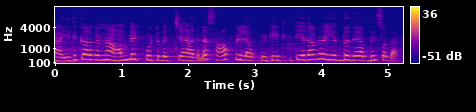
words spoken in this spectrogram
நான் இதுக்காகன்னா ஆம்லேட் போட்டு வச்சேன். அதெல்லாம் சாப்பிடல. உங்கள் கேட்டுக்கிட்டே தாங்க இருந்தது அப்படின்னு சொன்னாங்க.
